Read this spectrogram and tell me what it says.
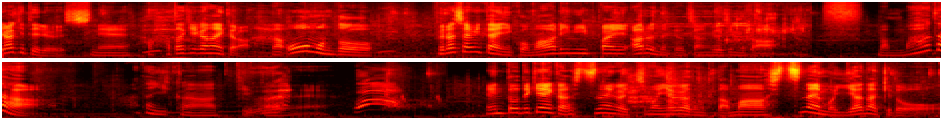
開けてるしね、は畑がないから。らオーモンド、フラチャみたいにこう周りにいっぱいあるんだけど、ジャングルジムが。まあ、まだ、まだいいかなっていう感じだね。遠投できないから室内が一番嫌だと思った。まあ、室内も嫌だけど、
